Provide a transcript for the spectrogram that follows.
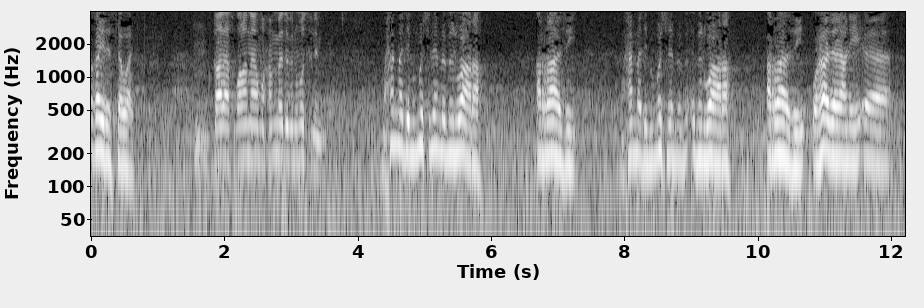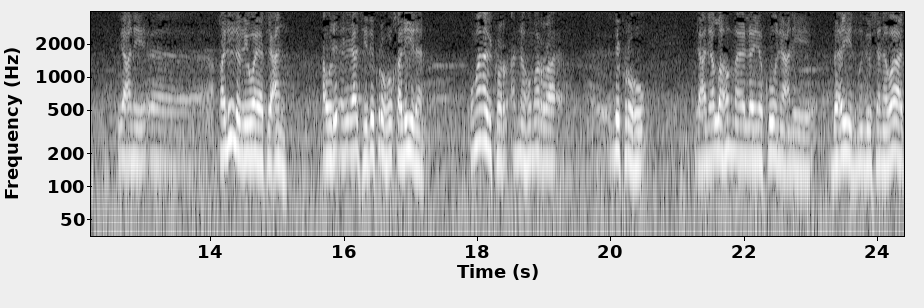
غير السواد. قال أخبرنا محمد بن مسلم محمد بن مسلم بن وارة الرازي. محمد بن مسلم بن وارة الرازي. وهذا يعني آه يعني آه قليل الرواية عنه أو يأتي ذكره قليلا. وما أذكر أنه مر ذكره. يعني اللهم إلا يكون يعني بعيد منذ سنوات.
